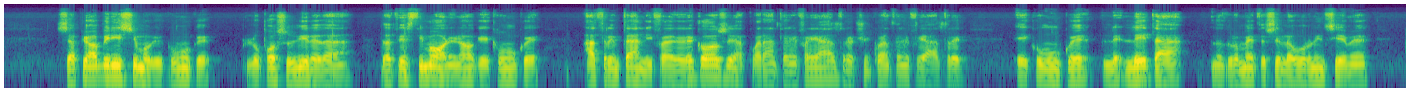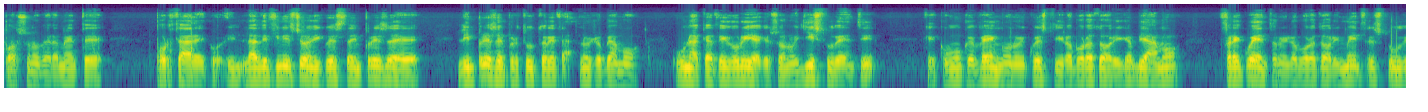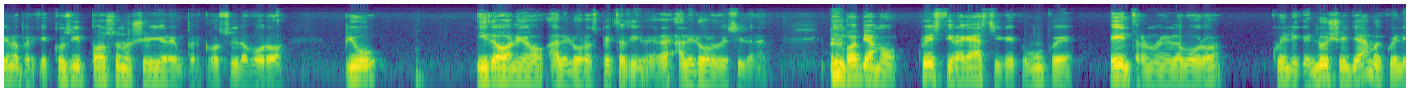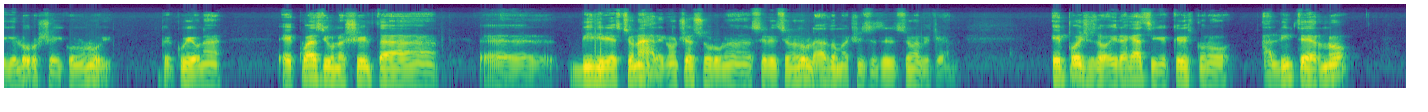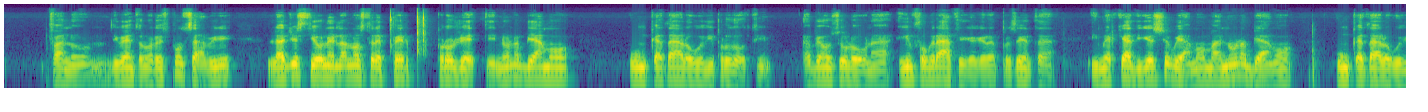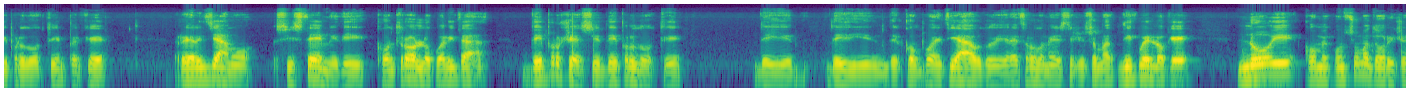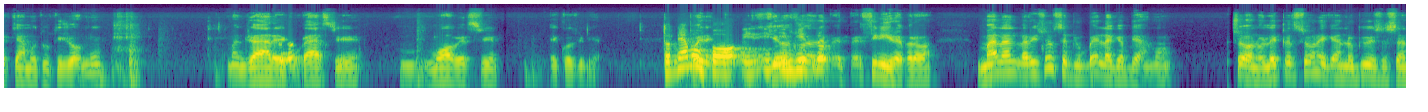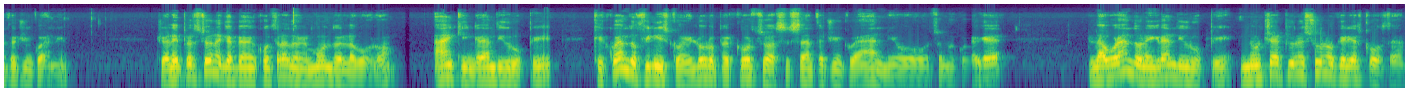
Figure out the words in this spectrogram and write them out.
sappiamo benissimo che comunque lo posso dire da, da testimone, no? che comunque a 30 anni fai delle cose, a 40 ne fai altre, a 50 ne fai altre e comunque le, l'età, naturalmente se lavorano insieme, possono veramente portare... La definizione di questa impresa è l'impresa è per tutte le età. Noi abbiamo una categoria che sono gli studenti, che comunque vengono in questi laboratori che abbiamo frequentano i laboratori mentre studiano perché così possono scegliere un percorso di lavoro più idoneo alle loro aspettative, alle loro desiderati. Poi abbiamo questi ragazzi che comunque entrano nel lavoro, quelli che noi scegliamo e quelli che loro scelgono noi, per cui è, una, è quasi una scelta eh, bidirezionale, non c'è solo una selezione da un lato, ma ci si seleziona a vicenda. E poi ci sono i ragazzi che crescono all'interno fanno, diventano responsabili, la gestione la nostra è per progetti, non abbiamo un catalogo di prodotti, abbiamo solo una infografica che rappresenta i mercati che seguiamo, ma non abbiamo un catalogo di prodotti perché realizziamo sistemi di controllo qualità dei processi e dei prodotti dei, dei, dei componenti auto, degli elettrodomestici, insomma di quello che noi come consumatori cerchiamo tutti i giorni. Mangiare, curarsi, muoversi e così via. Torniamo Poi, un po' in, indietro. Per, per, finire però, ma la, la risorsa più bella che abbiamo sono le persone che hanno più di 65 anni, cioè le persone che abbiamo incontrato nel mondo del lavoro, anche in grandi gruppi, che quando finiscono il loro percorso a 65 anni o insomma quello che è, lavorando nei grandi gruppi non c'è più nessuno che li ascolta.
